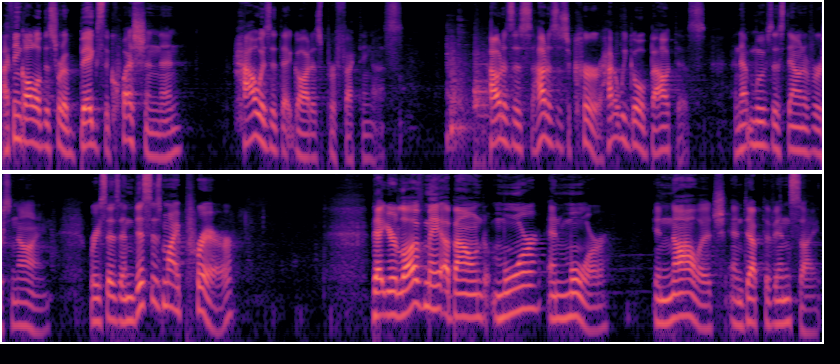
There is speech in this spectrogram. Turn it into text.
I think all of this sort of begs the question then how is it that God is perfecting us? How does this, how does this occur? How do we go about this? And that moves us down to verse 9, where he says, And this is my prayer, that your love may abound more and more in knowledge and depth of insight,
